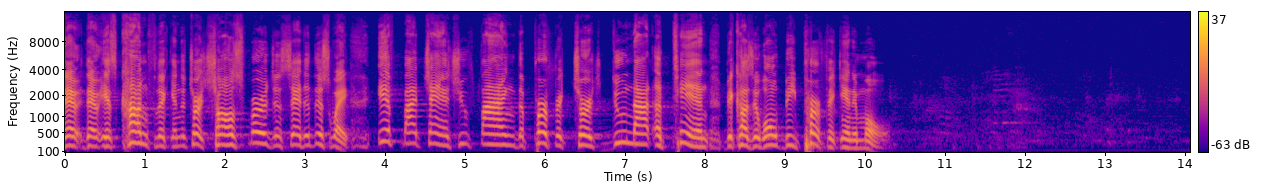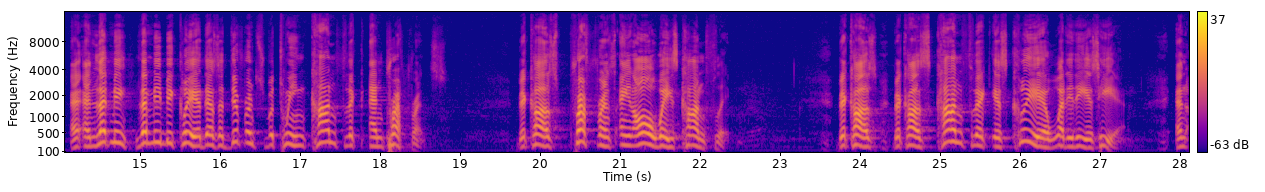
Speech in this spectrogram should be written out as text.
There, there is conflict in the church. Charles Spurgeon said it this way If by chance you find the perfect church, do not attend because it won't be perfect anymore. And, and let, me, let me be clear there's a difference between conflict and preference because preference ain't always conflict. Because, because conflict is clear what it is here. And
